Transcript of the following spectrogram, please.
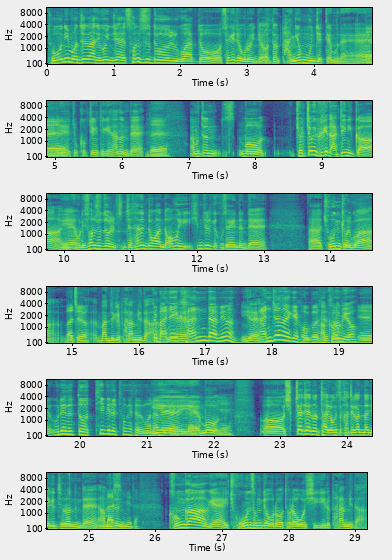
돈이 문제가 아니고 이제 선수들과 또 세계적으로 이제 어떤 방역 문제 때문에 네. 예, 좀 걱정이 되긴 하는데 네. 아무튼 뭐 결정이 그렇게 났다니까 예, 음. 우리 선수들 진짜 사는 동안 너무 힘들게 고생했는데 아, 좋은 결과 맞아요. 만들길 바랍니다. 그 만약에 예. 간다면 예. 안전하게 거기서 아, 그럼요. 예, 우리는 또 TV를 통해서 응원하면 예, 되니까. 예, 뭐 어, 식자재는 다 여기서 가져간다는 얘기를 들었는데 아무튼 맞습니다. 건강하게 좋은 성적으로 돌아오시기를 바랍니다.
